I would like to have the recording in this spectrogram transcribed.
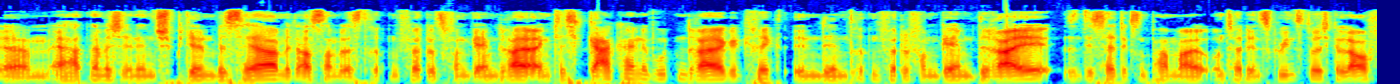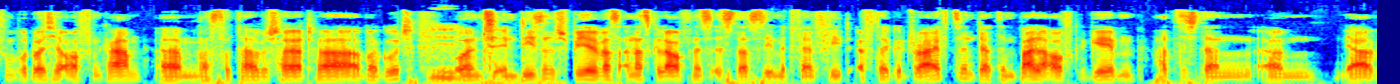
Ähm, er hat nämlich in den Spielen bisher, mit Ausnahme des dritten Viertels von Game 3, eigentlich gar keine guten Dreier gekriegt. In dem dritten Viertel von Game Game 3 sind die Celtics ein paar Mal unter den Screens durchgelaufen, wodurch er offen kam, ähm, was total bescheuert war, aber gut. Mhm. Und in diesem Spiel, was anders gelaufen ist, ist, dass sie mit Van Fleet öfter gedrived sind. Der hat den Ball aufgegeben, hat sich dann ähm, ja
